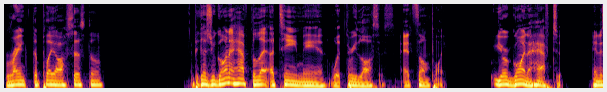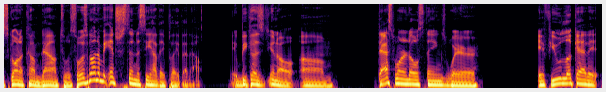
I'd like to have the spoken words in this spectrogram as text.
rank the playoff system because you're going to have to let a team in with three losses at some point. You're going to have to, and it's going to come down to it. So it's going to be interesting to see how they play that out because, you know, um, that's one of those things where if you look at it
